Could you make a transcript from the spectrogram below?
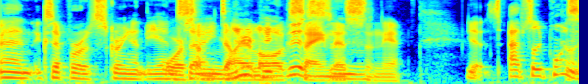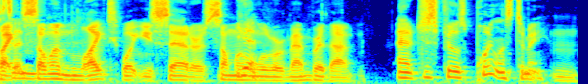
and except for a screen at the end or saying some "You dialogue this," saying this, and, and yeah, yeah, it's absolutely pointless. it's like and, someone liked what you said, or someone Yeah. will remember that. and it just feels pointless to me. Mm.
